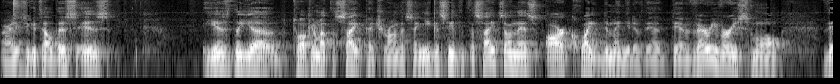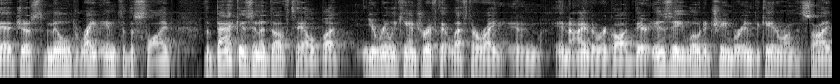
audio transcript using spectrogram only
All right, as you can tell, this is, here's the, uh, talking about the sight picture on this thing. You can see that the sights on this are quite diminutive. They're, they're very, very small. They're just milled right into the slide. The back is in a dovetail, but you really can't drift it left or right in, in either regard. There is a loaded chamber indicator on the side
